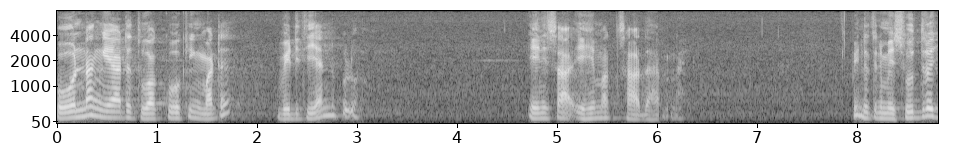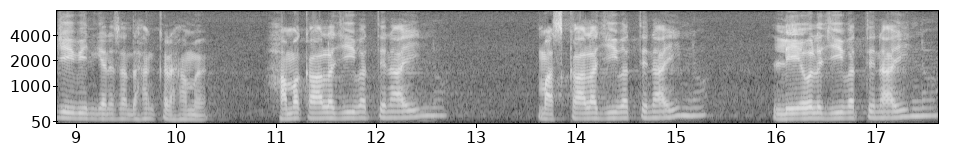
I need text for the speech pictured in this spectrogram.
ඕන්නන් එයාට තුවක්කුවකින් මට වෙඩි තියන්න පුළුව. එනිසා එහෙමත් සාධාරණයි. පිනතින මේ සුද්‍ර ජීවීන් ගැන සඳහන් කරහම හම කාල ජීවත්වෙන අයින්නවා. මස්කාලා ජීවත්වෙන අයින්නවා. ලේවල ජීවත්වෙන අයින්නවා.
